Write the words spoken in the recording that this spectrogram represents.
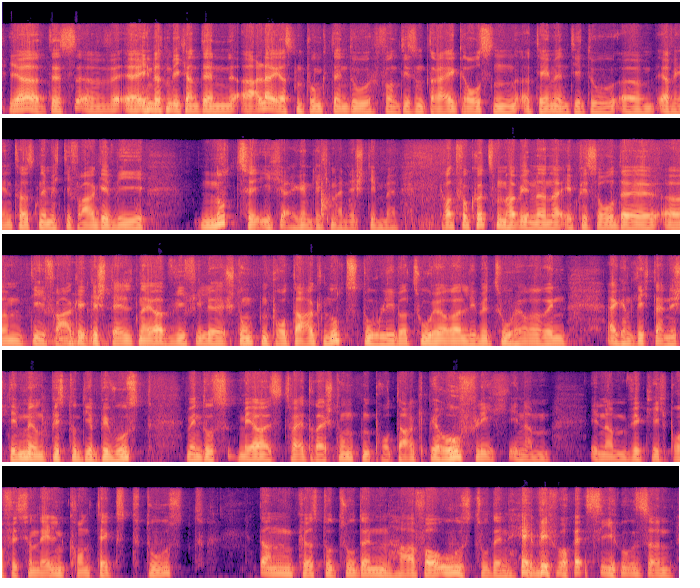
Ja, das äh, erinnert mich an den allerersten Punkt, den du von diesen drei großen äh, Themen, die du äh, erwähnt hast, nämlich die Frage, wie nutze ich eigentlich meine Stimme? Gerade vor kurzem habe ich in einer Episode ähm, die Frage gestellt, naja, wie viele Stunden pro Tag nutzt du, lieber Zuhörer, liebe Zuhörerin, eigentlich deine Stimme und bist du dir bewusst, wenn du es mehr als zwei, drei Stunden pro Tag beruflich in einem, in einem wirklich professionellen Kontext tust, dann gehörst du zu den HVUs, zu den Heavy Voice Usern,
